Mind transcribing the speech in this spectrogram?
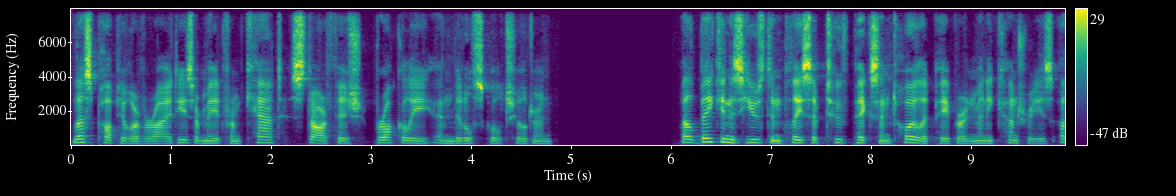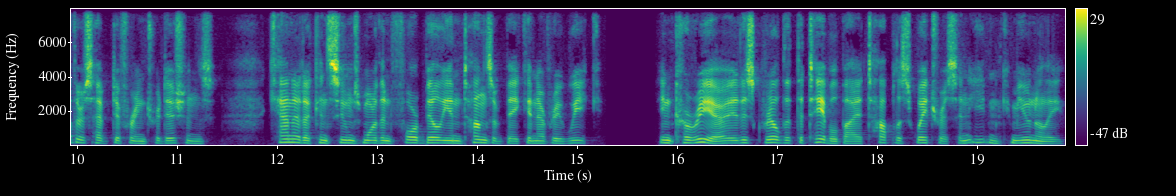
Less popular varieties are made from cat, starfish, broccoli, and middle school children. While bacon is used in place of toothpicks and toilet paper in many countries, others have differing traditions. Canada consumes more than 4 billion tons of bacon every week. In Korea, it is grilled at the table by a topless waitress and eaten communally.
